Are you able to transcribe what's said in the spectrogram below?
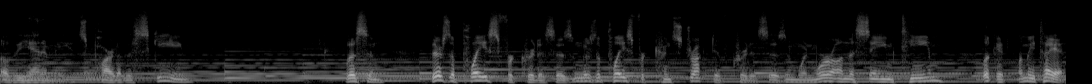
of the enemy. It's part of the scheme. Listen, there's a place for criticism, there's a place for constructive criticism when we're on the same team Look at, let me tell you,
